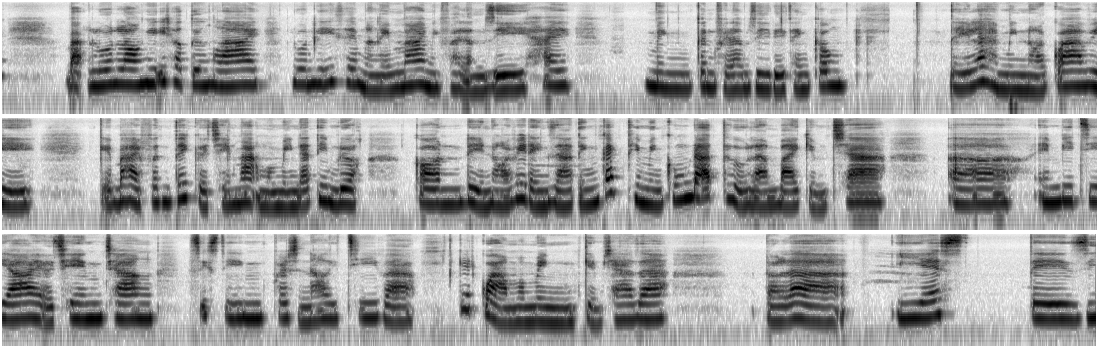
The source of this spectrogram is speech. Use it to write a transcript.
Bạn luôn lo nghĩ cho tương lai, luôn nghĩ xem là ngày mai mình phải làm gì hay mình cần phải làm gì để thành công. Đấy là mình nói qua về cái bài phân tích ở trên mạng mà mình đã tìm được. Còn để nói về đánh giá tính cách thì mình cũng đã thử làm bài kiểm tra À, uh, MBTI ở trên trang 16 Personality và kết quả mà mình kiểm tra ra đó là ESTG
